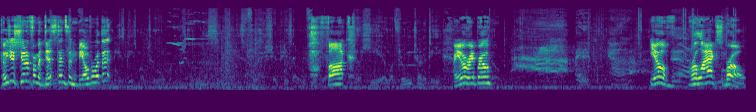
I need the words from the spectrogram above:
Can we just shoot him from a distance and be over with it? His dismal tomb shall rest his flesh and his own Fuck. to hear what through eternity Are you alright, bro? Yo, relax, bro.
